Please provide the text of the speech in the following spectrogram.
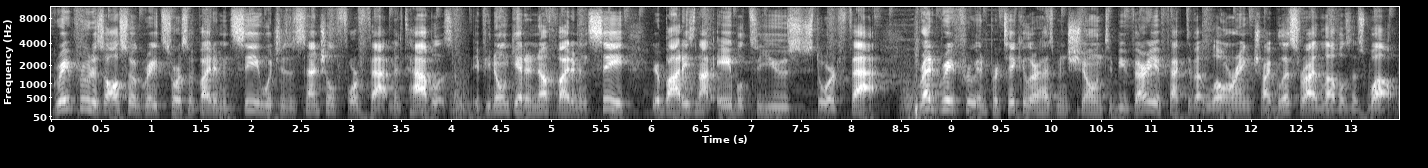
Grapefruit is also a great source of vitamin C, which is essential for fat metabolism. If you don't get enough vitamin C, your body's not able able to use stored fat. Red grapefruit in particular has been shown to be very effective at lowering triglyceride levels as well.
